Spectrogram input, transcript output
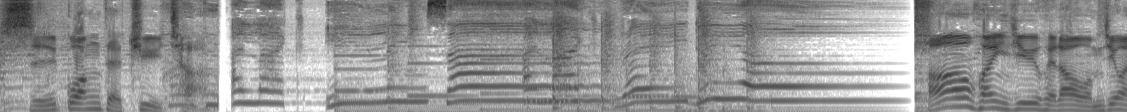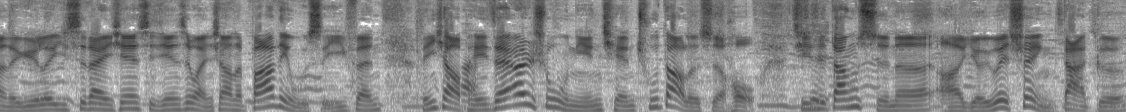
时光的剧场。好，欢迎继续回到我们今晚的娱乐一时代。现在时间是晚上的八点五十一分。林小培在二十五年前出道的时候，其实当时呢，啊，有一位摄影大哥，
